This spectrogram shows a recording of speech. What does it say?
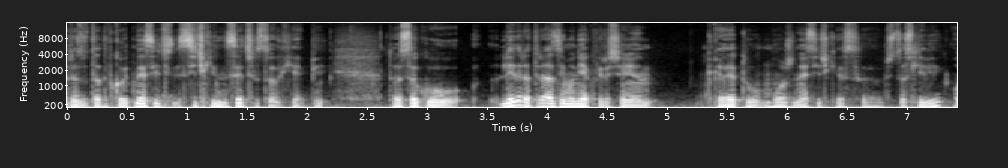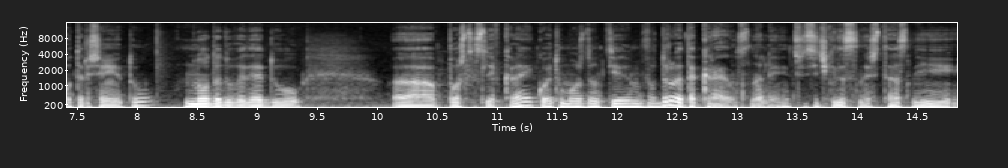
резултата, в който не всички, всички не се чувстват хепи. Тоест, ако лидера трябва да взима някакви решения, където може не всички да са щастливи от решението, но да доведе до а, по-щастлив край, което може да отидем в другата крайност, нали? че всички да са нещастни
